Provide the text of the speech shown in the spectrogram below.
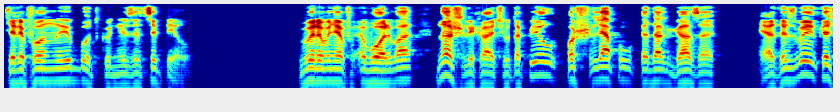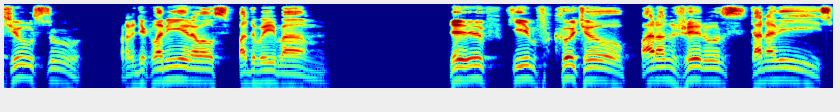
телефонную будку не зацепил. Выровняв «Вольво», наш лихач утопил по шляпу педаль газа и от избытка чувств продекламировал с подвыбом. «Девки в кучу, по ранжиру становись,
